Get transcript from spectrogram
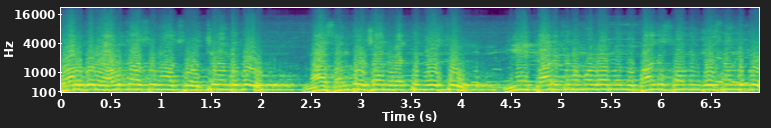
పాల్గొనే అవకాశం నాకు వచ్చినందుకు నా సంతోషాన్ని వ్యక్తం చేస్తూ ఈ కార్యక్రమంలో నన్ను భాగస్వామ్యం చేసినందుకు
